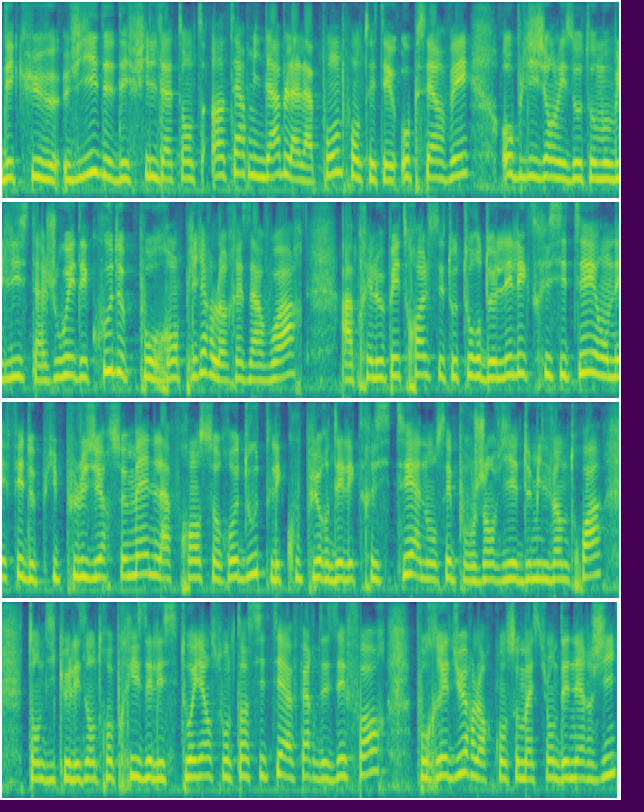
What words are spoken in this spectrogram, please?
Des cuves vides, des files d'attente interminables à la pompe ont été observés, obligeant les automobilistes à jouer des coudes pour remplir leurs réservoirs. Après le pétrole, c'est au tour de l'électricité. En effet, depuis plusieurs semaines, la France redoute les coupures d'électricité annoncées pour janvier 2023, tandis que les entreprises et les citoyens sont incités à faire des efforts pour réduire leur consommation d'énergie.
